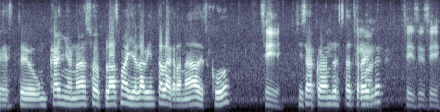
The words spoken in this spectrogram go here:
este un cañonazo de plasma y él avienta la granada de escudo. Sí, ¿Sí se acuerdan de este tráiler? sí, sí, sí.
